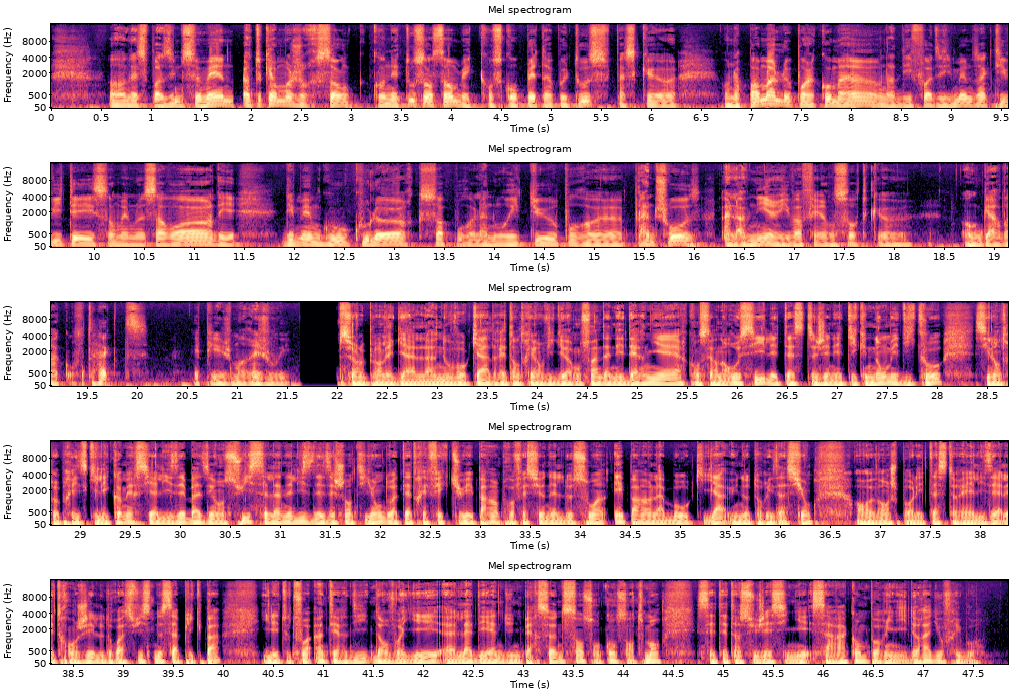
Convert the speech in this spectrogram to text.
en l'espace d'une semaine. En tout cas, moi, je ressens qu'on est tous ensemble et qu'on se complète un peu tous parce que on a pas mal de points communs. On a des fois des mêmes activités sans même le savoir, des, des mêmes goûts, couleurs, que ce soit pour la nourriture, pour euh, plein de choses. À l'avenir, il va faire en sorte que on gardera contact. Et puis, je m'en réjouis. Sur le plan légal, un nouveau cadre est entré en vigueur en fin d'année dernière concernant aussi les tests génétiques non médicaux. Si l'entreprise qui les commercialise est basée en Suisse, l'analyse des échantillons doit être effectuée par un professionnel de soins et par un labo qui a une autorisation. En revanche, pour les tests réalisés à l'étranger, le droit suisse ne s'applique pas. Il est toutefois interdit d'envoyer euh, l'ADN d'une personne sans son consentement. C'était un sujet signé Sarah Camporini de Radio Fribourg.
